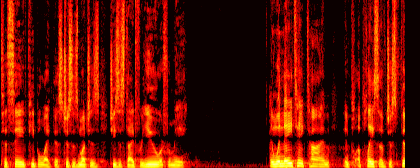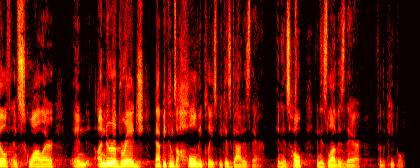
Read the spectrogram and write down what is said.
to save people like this just as much as Jesus died for you or for me. And when they take time in a place of just filth and squalor and under a bridge, that becomes a holy place because God is there and his hope and his love is there for the people.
